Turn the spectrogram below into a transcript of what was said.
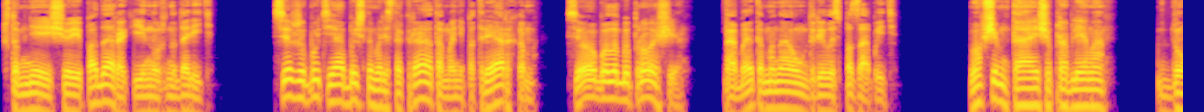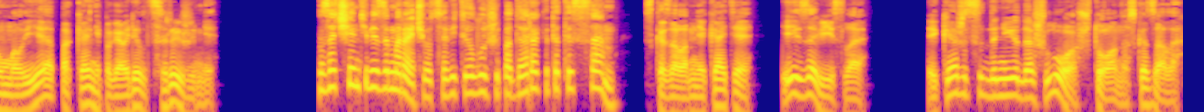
что мне еще и подарок ей нужно дарить. Все же, будь я обычным аристократом, а не патриархом, все было бы проще. Об этом она умудрилась позабыть. В общем, та еще проблема. Думал я, пока не поговорил с рыжими. «Зачем тебе заморачиваться, ведь лучший подарок — это ты сам», — сказала мне Катя и зависла. И, кажется, до нее дошло, что она сказала.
